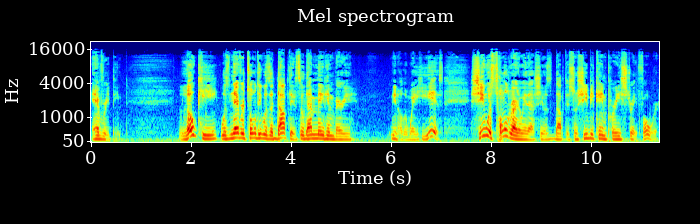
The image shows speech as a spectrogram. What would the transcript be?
everything. Loki was never told he was adopted, so that made him very, you know, the way he is. She was told right away that she was adopted, so she became pretty straightforward.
